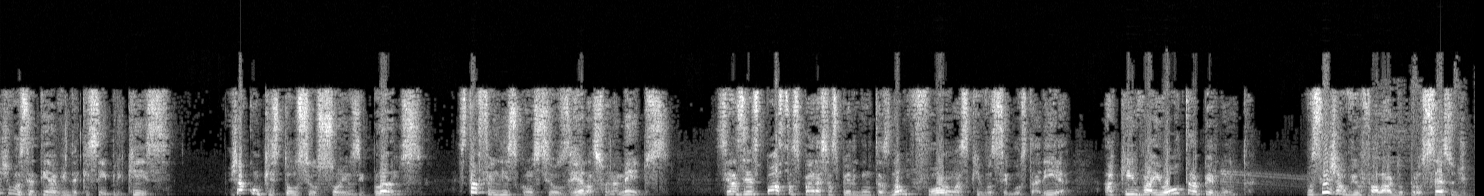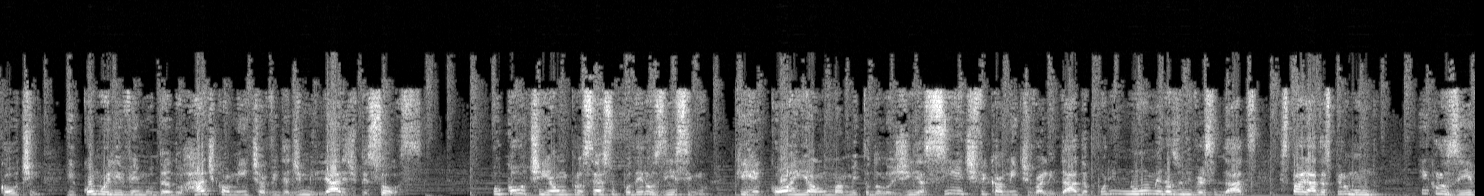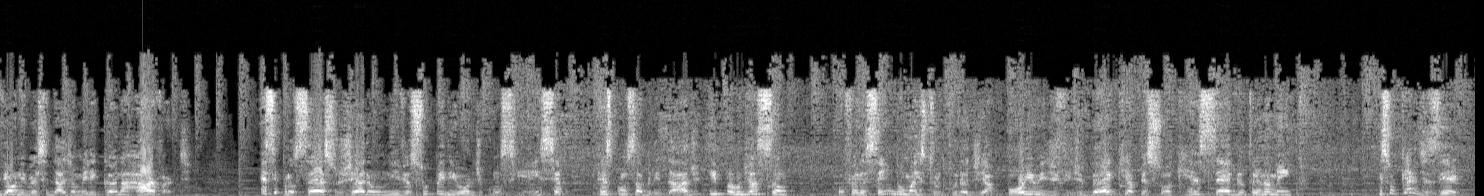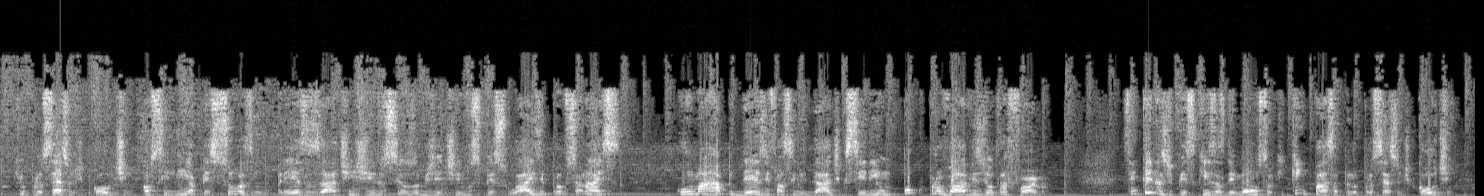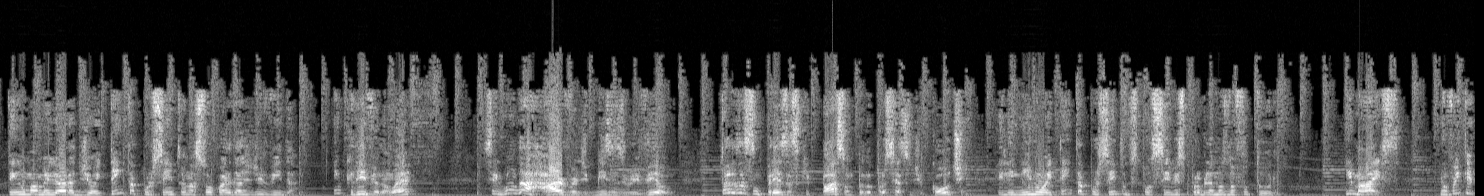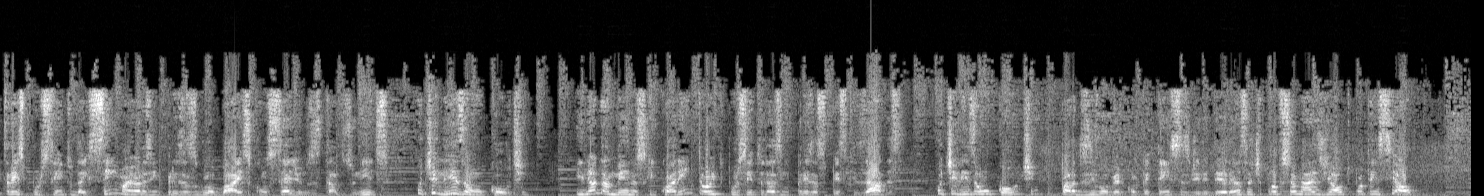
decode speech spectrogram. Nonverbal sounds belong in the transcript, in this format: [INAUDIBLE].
Hoje você tem a vida que sempre quis? Já conquistou seus sonhos e planos? Está feliz com seus relacionamentos? Se as respostas para essas perguntas não foram as que você gostaria, aqui vai outra pergunta. Você já ouviu falar do processo de coaching e como ele vem mudando radicalmente a vida de milhares de pessoas? O coaching é um processo poderosíssimo que recorre a uma metodologia cientificamente validada por inúmeras universidades espalhadas pelo mundo, inclusive a Universidade Americana Harvard. Esse processo gera um nível superior de consciência, responsabilidade e plano de ação, oferecendo uma estrutura de apoio e de feedback à pessoa que recebe o treinamento. Isso quer dizer que o processo de coaching auxilia pessoas e empresas a atingir os seus objetivos pessoais e profissionais, com uma rapidez e facilidade que seriam pouco prováveis de outra forma. Centenas de pesquisas demonstram que quem passa pelo processo de coaching tem uma melhora de 80% na sua qualidade de vida. Incrível, não é? Segundo a Harvard Business Review, todas as empresas que passam pelo processo de coaching eliminam 80% dos possíveis problemas no futuro. E mais, 93% das 100 maiores empresas globais com sede nos Estados Unidos utilizam o coaching. E nada menos que 48% das empresas pesquisadas utilizam o coaching para desenvolver competências de liderança de profissionais de alto potencial.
